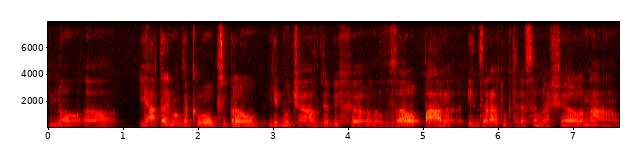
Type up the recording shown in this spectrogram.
No, uh, já tady mám takovou připravenou jednu část, kde bych eh, vzal pár inzerátů, které jsem našel na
